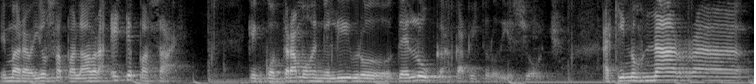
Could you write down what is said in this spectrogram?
y maravillosa palabra, este pasaje que encontramos en el libro de Lucas capítulo 18. Aquí nos narra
